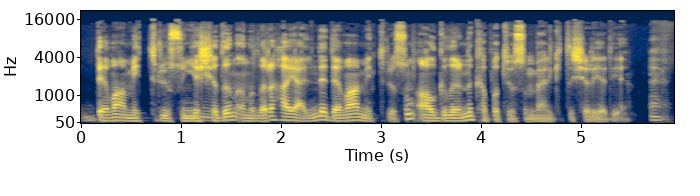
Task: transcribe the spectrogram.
devam ettiriyorsun. Yaşadığın anıları hayalinde devam ettiriyorsun. Algılarını kapatıyorsun belki dışarıya diye. Evet.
